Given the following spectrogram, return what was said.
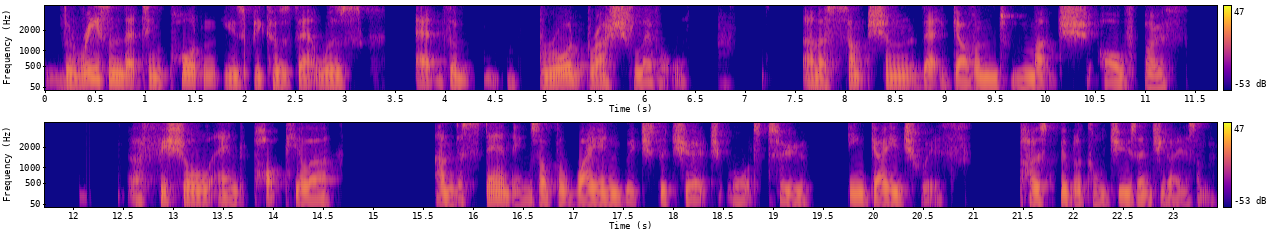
The reason that's important is because that was at the broad brush level an assumption that governed much of both official and popular understandings of the way in which the church ought to engage with post biblical Jews and Judaism.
